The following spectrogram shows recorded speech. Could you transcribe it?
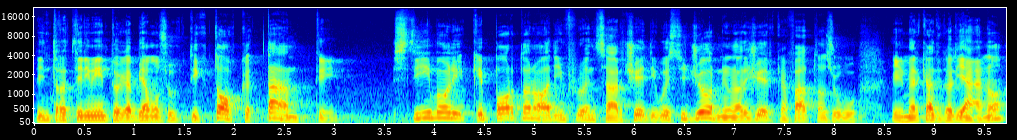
l'intrattenimento che abbiamo su TikTok, tanti stimoli che portano ad influenzarci. È di questi giorni una ricerca fatta sul mercato italiano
